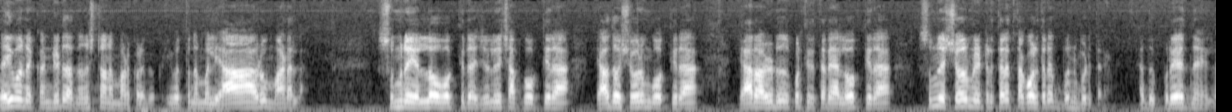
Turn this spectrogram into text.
ದೈವನ ಕಂಡಿಡಿದು ಅದನ್ನ ಅನುಷ್ಠಾನ ಮಾಡ್ಕೊಳ್ಬೇಕು. ಇವತ್ತು ನಮ್ಮಲ್ಲಿ ಯಾರೂ ಮಾಡಲ್ಲ. ಸುಮ್ಮನೆ ಎಲ್ಲೋ ಹೋಗ್ತೀರಾ ಜ್ಯುವೆಲ್ಲರಿ ಶಾಪ್ಗೆ ಹೋಗ್ತೀರಾ, ಯಾವುದೋ ಶೋರೂಮ್ಗೆ ಹೋಗ್ತೀರಾ ಯಾರೋ ಅರಡು ಕೊಡ್ತಿರ್ತಾರೆ, ಅಲ್ಲಿ ಹೋಗ್ತೀರಾ? ಸುಮ್ಮನೆ ಶೋರೂಮ್ ಇಟ್ಟಿರ್ತಾರೆ, ತಗೊಳ್ತಾರೆ, ಬಂದ್ಬಿಡ್ತಾರೆ. ಅದು ಪ್ರಯೋಜನ ಇಲ್ಲ.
